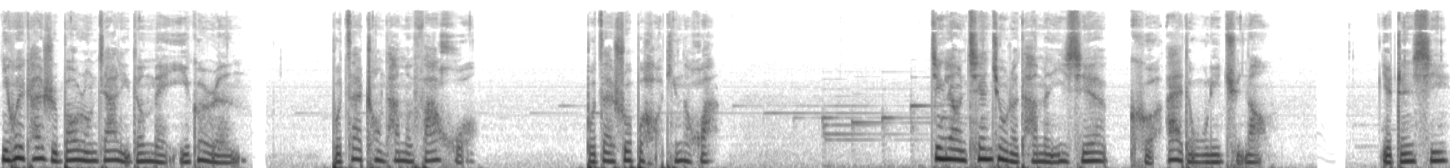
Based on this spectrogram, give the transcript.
你会开始包容家里的每一个人，不再冲他们发火，不再说不好听的话，尽量迁就着他们一些可爱的无理取闹。也珍惜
